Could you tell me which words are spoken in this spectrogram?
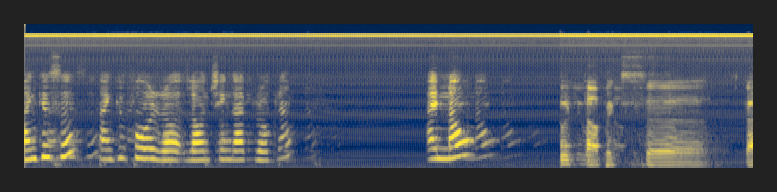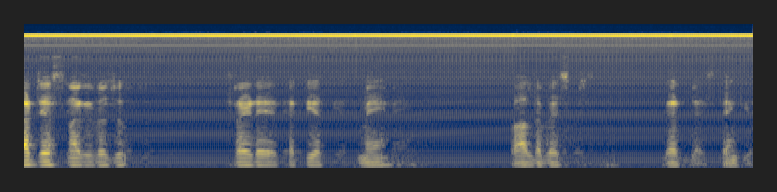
Thank you, sir. Thank you for uh, launching our program. And now, good topics start చేస్తున్నారు ఈరోజు. Friday thirtieth May all the best God bless thank you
